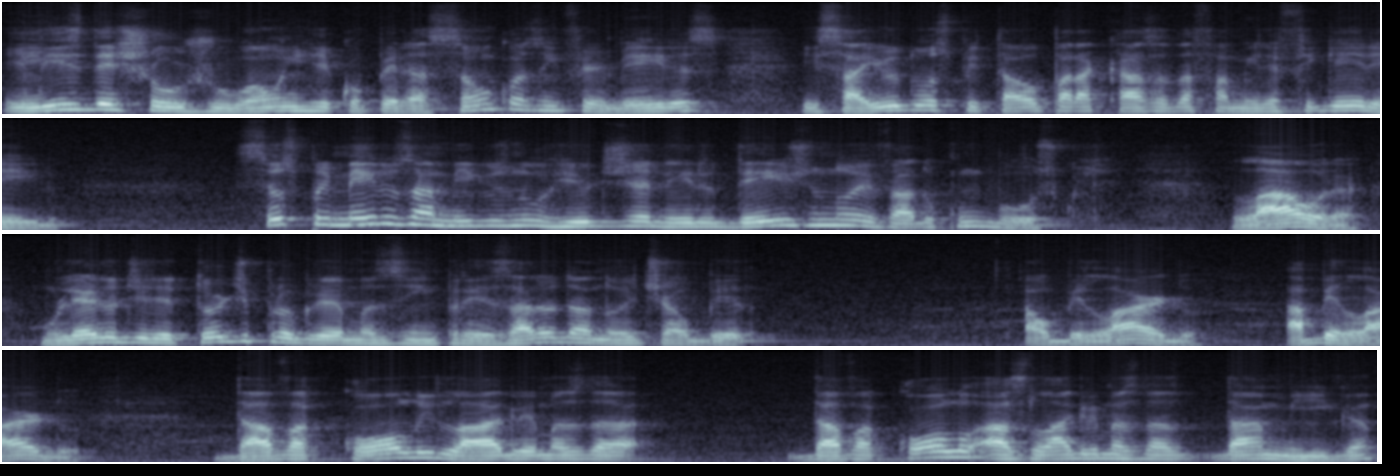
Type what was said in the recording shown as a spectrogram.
Elis deixou João em recuperação com as enfermeiras e saiu do hospital para a casa da família Figueiredo. Seus primeiros amigos no Rio de Janeiro desde o noivado com Bosco. Laura, mulher do diretor de programas e empresário da noite Abelardo, Abelardo dava colo e lágrimas da dava colo às lágrimas da, da amiga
